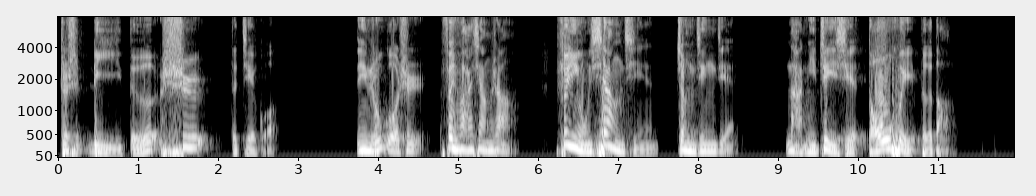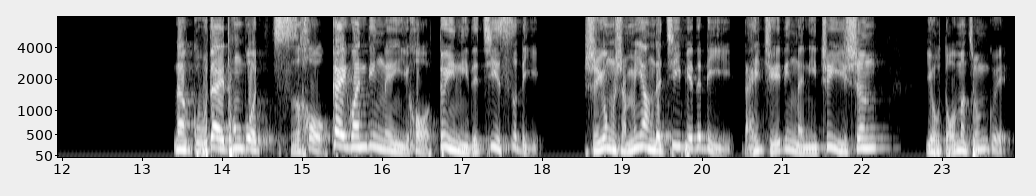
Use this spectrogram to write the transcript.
这是礼德失的结果。你如果是奋发向上、奋勇向前、正经见。那你这些都会得到。那古代通过死后盖棺定论以后，对你的祭祀礼，使用什么样的级别的礼来决定了你这一生有多么尊贵。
